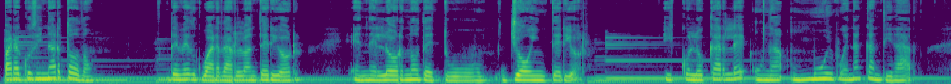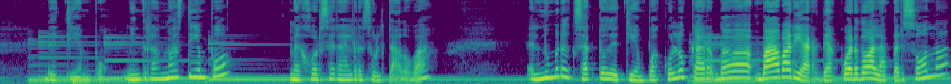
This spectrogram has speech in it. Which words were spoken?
Para cocinar todo, debes guardar lo anterior en el horno de tu yo interior y colocarle una muy buena cantidad de tiempo. Mientras más tiempo, mejor será el resultado, ¿va? El número exacto de tiempo a colocar va, va a variar de acuerdo a la persona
